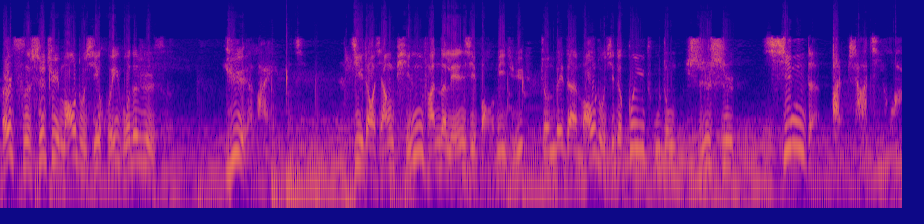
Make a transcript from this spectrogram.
而此时距毛主席回国的日子越来越近，季兆祥频繁地联系保密局，准备在毛主席的归途中实施新的暗杀计划。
